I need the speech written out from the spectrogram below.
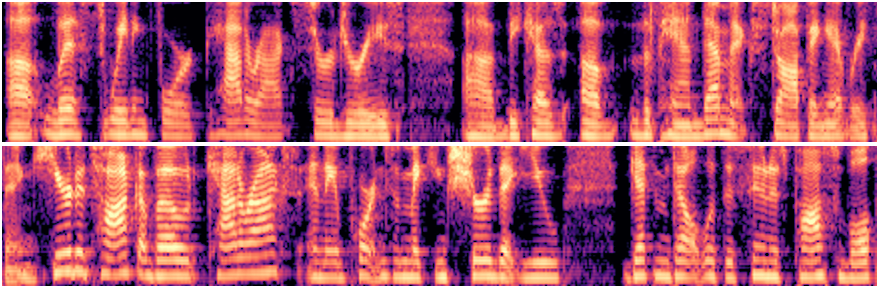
uh, list, waiting for cataract surgeries uh, because of the pandemic stopping everything. Here to talk about cataracts and the importance of making sure that you get them dealt with as soon as possible.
